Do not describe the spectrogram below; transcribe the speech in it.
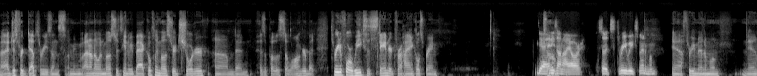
uh, just for depth reasons. I mean, I don't know when Mostert's going to be back. Hopefully, Mostert's shorter um, than as opposed to longer, but three to four weeks is standard for a high ankle sprain. Yeah, so, and he's on IR, so it's three weeks minimum. Yeah, three minimum. Yeah.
